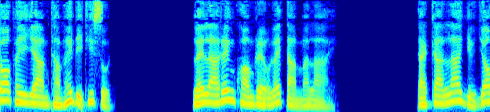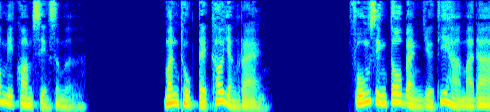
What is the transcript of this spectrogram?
ก็พยายามทำให้ดีที่สุด ไลลาเร่งความเร็วไล่ตามมาลาย แต่การล่าเหยื่อย่อมมีความเสี่ยงเสมอ มันถูกเตะเข้าอย่างแรง ฝูงสิงโตแบ่งเหยื่อที่หามาได้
